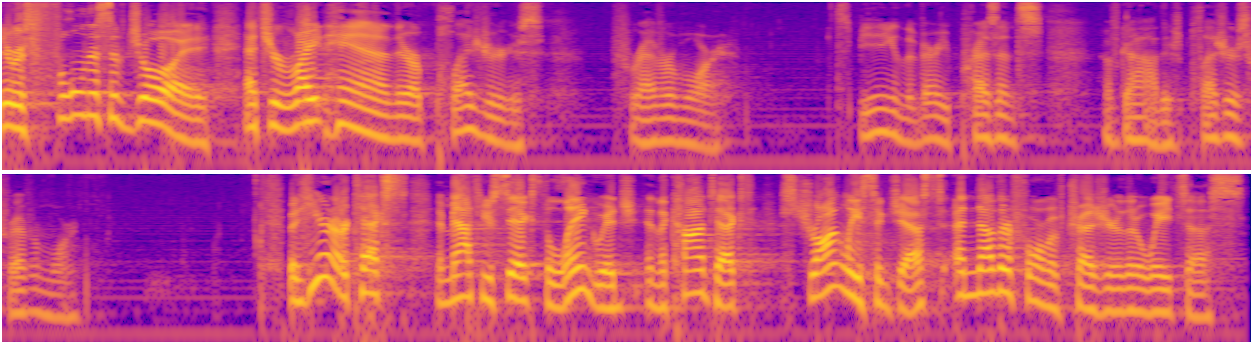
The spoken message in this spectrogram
there is fullness of joy. At your right hand there are pleasures forevermore. It's being in the very presence of God. There's pleasures forevermore. But here in our text in Matthew 6, the language and the context strongly suggests another form of treasure that awaits us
